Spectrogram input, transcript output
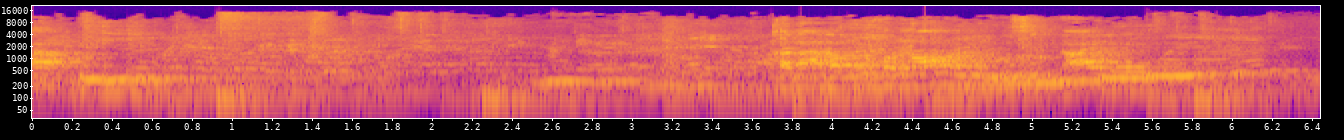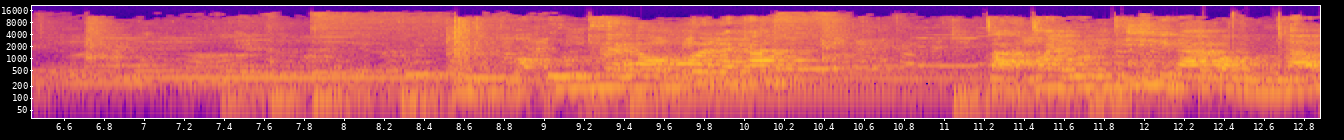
5 ปีขนาดเราเป็นคนนอกเรายังรู้สึกได้เลยขอบคุณแทนน้องด้วยนะครับ จากใจรุ่นพี่นะขอบคุณครับ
